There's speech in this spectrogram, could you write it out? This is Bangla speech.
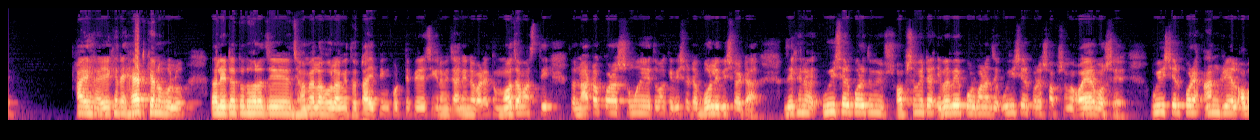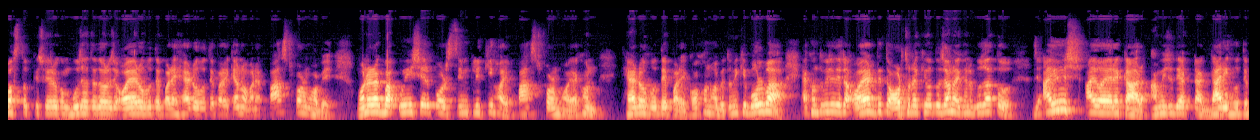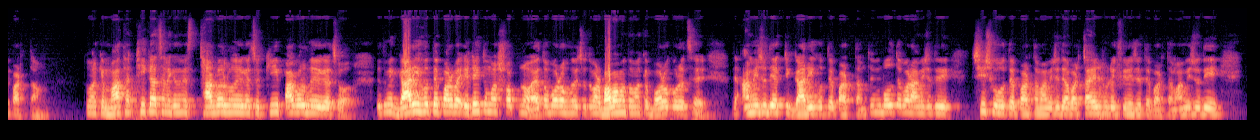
হাই হাই, এখানে হ্যাট কেন হলো? তাহলে এটা তো ধরো যে ঝামেলা হলো, আমি তো টাইপিং করতে পেরেছি কিনা আমি জানি না বাট এত মজা মাস্তি। তো নাটক করার সময় তোমাকে বিষয়টা বলি বিষয়টা, যে এখানে উইশের পরে তুমি সবসময় এটা এভাবে পড়বা না যে উইশের পরে সবসময় অয়ার বসে। উইশের পরে আনরিয়াল অবাস্তব কিছু এরকম বুঝাতে ধরো যে অয়ারও হতে পারে হ্যাডও হতে পারে। কেন? মানে পাস্ট ফর্ম হবে। মনে রাখবা উইশের পর সিম্পলি কি হয়? পাস্ট ফর্ম হয়। এখন হ্যাডও হতে পারে। কখন হবে? তুমি কি বলবা? এখন তুমি যদি এটা অয়ার দিতে, অর্থটা কি হতো জানো? এখানে বোঝাতো যে আয়ুষ, আয় অয়ারে কার? আমি যদি একটা গাড়ি হতে পারতাম। তোমার কি মাথা ঠিক আছে নাকি? তুমি ছাগল হয়ে গেছো, কি পাগল হয়ে গেছো? যে তুমি গাড়ি হতে পারবা, এটাই তোমার স্বপ্ন। এত বড় হয়েছে, তোমার বাবা মা তোমাকে বড় করেছে যে আমি যদি একটি গাড়ি হতে পারতাম, তুমি বলতে পারো আমি যদি শিশু হতে পারতাম, আমি যদি আবার চাইল্ডহুডে ফিরে যেতে পারতাম, আমি যদি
